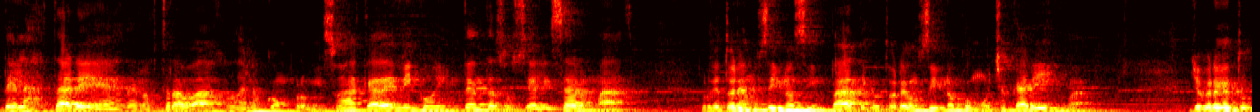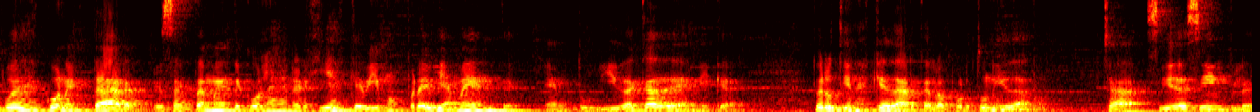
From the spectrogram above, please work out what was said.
de las tareas, de los trabajos, de los compromisos académicos. Intenta socializar más, porque tú eres un signo simpático, tú eres un signo con mucho carisma. Yo creo que tú puedes conectar exactamente con las energías que vimos previamente en tu vida académica pero tienes que darte la oportunidad. O sea, así de simple.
